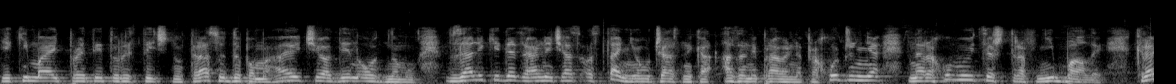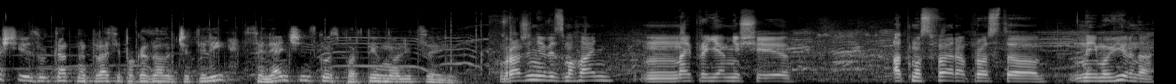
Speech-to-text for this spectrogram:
які мають пройти туристичну трасу, допомагаючи один одному. В залік іде загальний час останнього учасника, а за неправильне проходження нараховуються штрафні бали. Кращий результат на трасі показали вчителі Селянчинського спортивного ліцею. Враження від змагань найприємніші. Атмосфера просто неймовірна.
